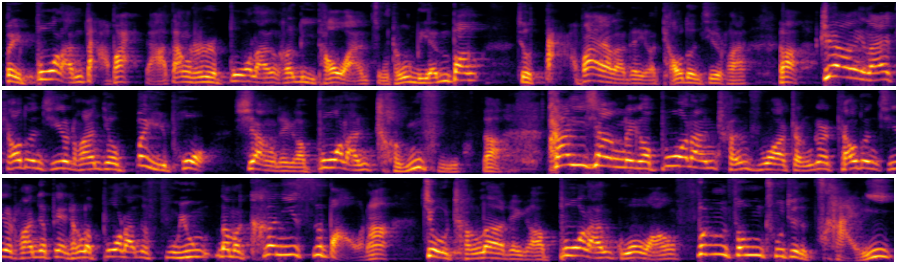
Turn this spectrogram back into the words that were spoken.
被波兰打败啊。当时是波兰和立陶宛组成联邦，就打败了这个条顿骑士团啊。这样一来，条顿骑士团就被迫向这个波兰臣服啊。他一向这个波兰臣服啊，整个条顿骑士团就变成了波兰的附庸。那么科尼斯堡呢？就成了这个波兰国王分封出去的采邑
